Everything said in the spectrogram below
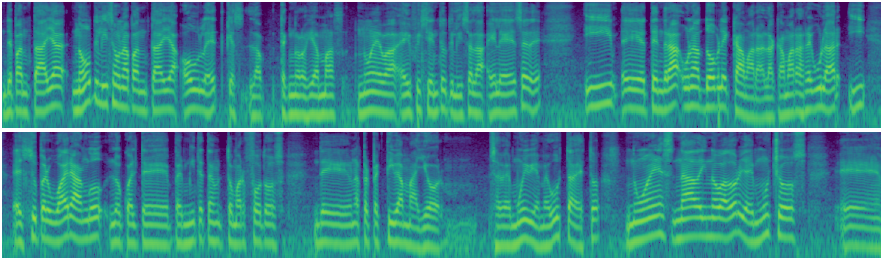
de pantalla. No utiliza una pantalla OLED, que es la tecnología más nueva e eficiente, utiliza la LSD. Y eh, tendrá una doble cámara, la cámara regular y el super wide angle, lo cual te permite tomar fotos de una perspectiva mayor se ve muy bien, me gusta esto. No es nada innovador y hay muchos eh,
